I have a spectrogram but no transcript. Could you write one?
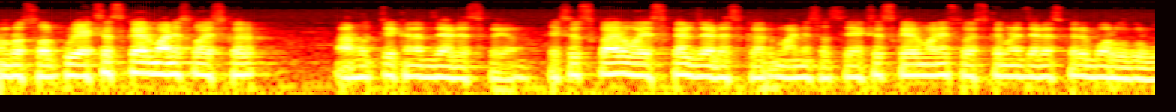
আমরা সলভ করি x square minus y square আর হচ্ছে এখানে z square. X square, y square, z square minus আছে। X square minus y square minus z স্কোয়ারের বর্গ করব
